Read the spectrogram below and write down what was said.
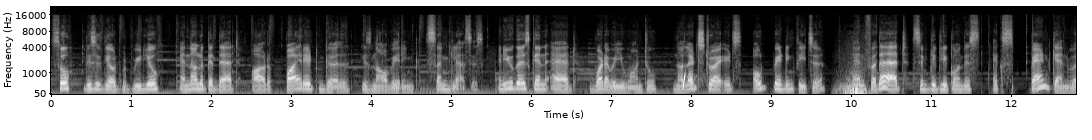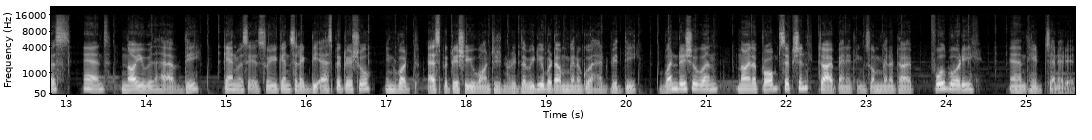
So this is the output video and now look at that our pirate girl is now wearing sunglasses. And you guys can add whatever you want to. Now let's try its outpainting feature. And for that simply click on this expand canvas. And now you will have the canvas is so you can select the aspect ratio in what aspect ratio you want to generate the video. But i'm gonna go ahead with the 1 ratio 1 now in the prompt section type anything. So i'm gonna type full body and hit generate.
